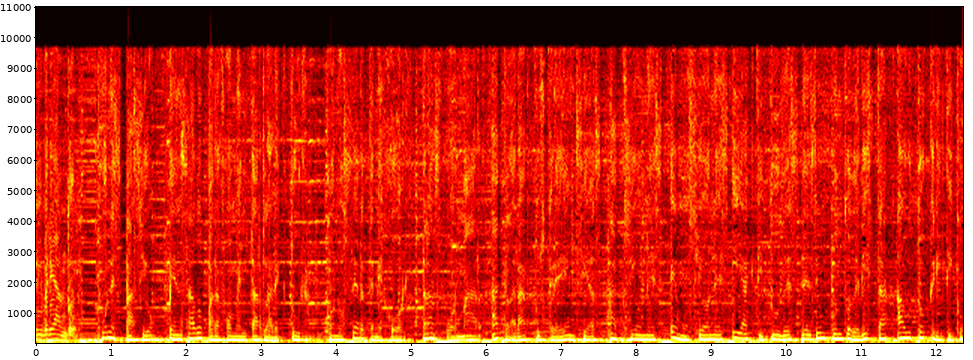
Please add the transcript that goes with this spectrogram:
Libreando, un espacio pensado para fomentar la lectura, conocerte mejor, transformar, aclarar tus creencias, acciones, emociones y actitudes desde un punto de vista autocrítico.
